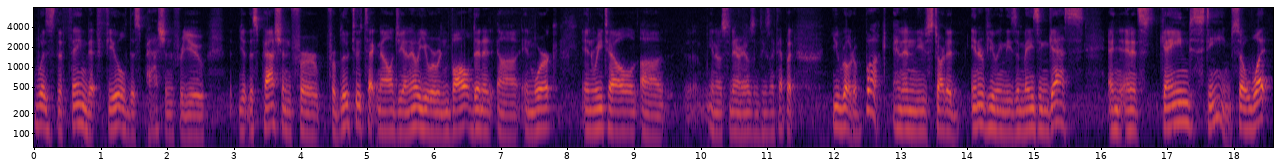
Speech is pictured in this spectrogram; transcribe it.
was the thing that fueled this passion for you, this passion for, for Bluetooth technology? I know you were involved in it uh, in work, in retail, uh, you know, scenarios and things like that, but you wrote a book, and then you started interviewing these amazing guests, and, and it's gained steam. So what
